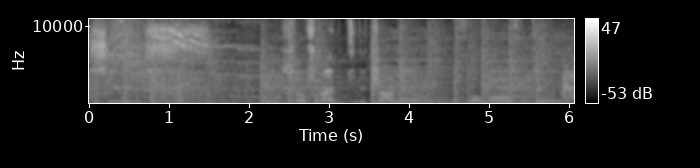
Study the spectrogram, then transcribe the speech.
Series. Subscribe to the channel for more video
